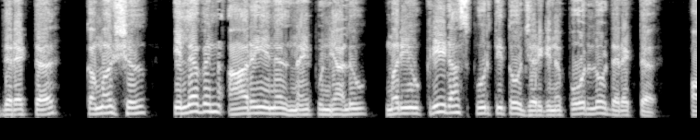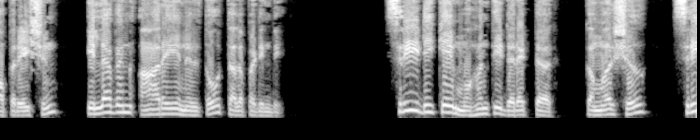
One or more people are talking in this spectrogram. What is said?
డైరెక్టర్ కమర్షియల్ ఇలెవెన్ ఆర్ఐఎన్ఎల్ నైపుణ్యాలు మరియు క్రీడా స్ఫూర్తితో జరిగిన పోర్లో డైరెక్టర్ ఆపరేషన్ ఇలెవెన్ ఆర్ఐఎన్ఎల్తో తలపడింది Shri D K Mohanty director commercial Shri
